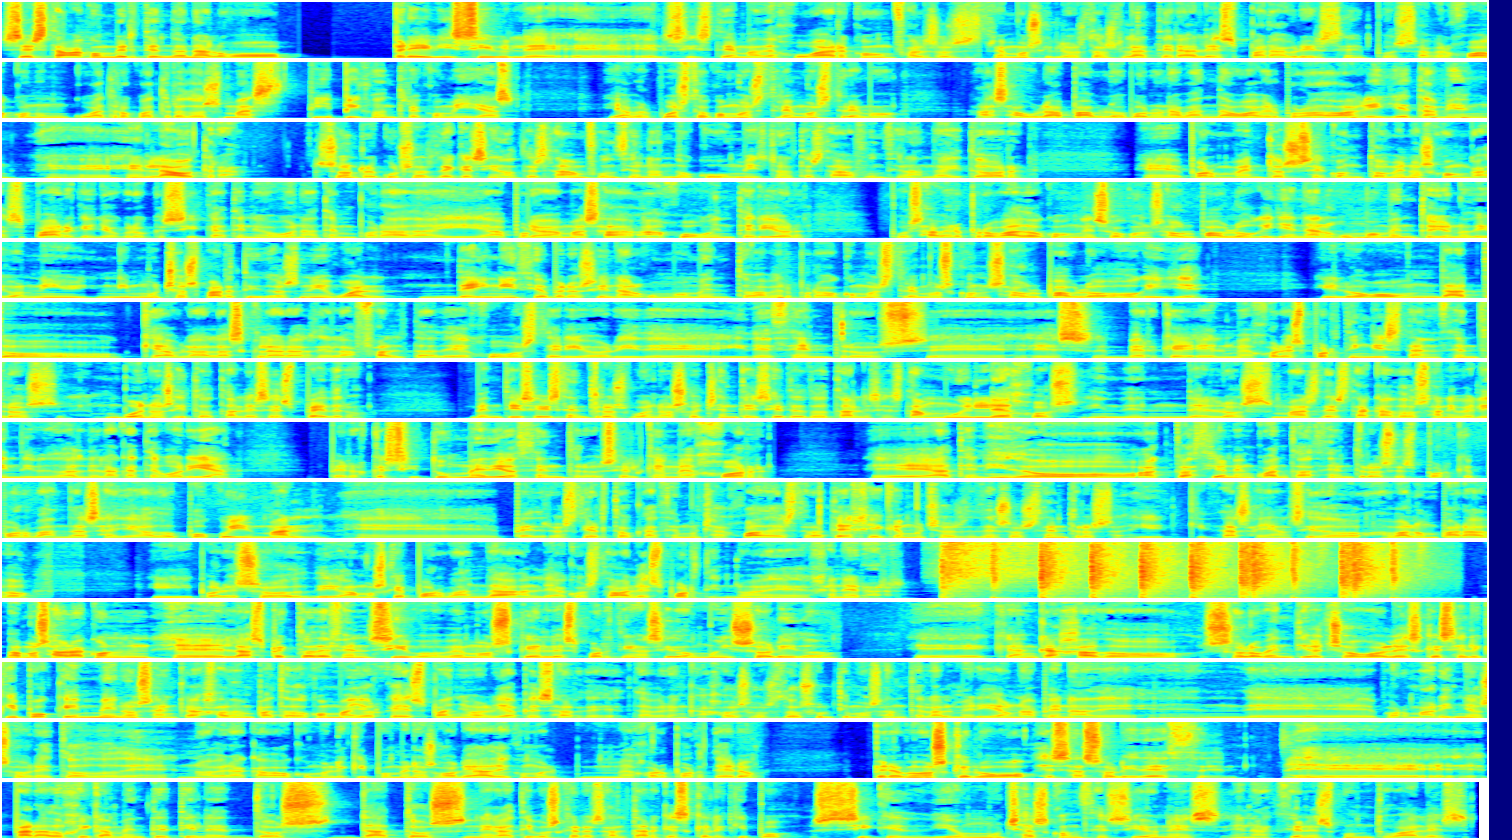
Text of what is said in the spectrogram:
se estaba convirtiendo en algo previsible eh, el sistema de jugar con falsos extremos y los dos laterales para abrirse, pues haber jugado con un 4-4-2 más típico entre comillas y haber puesto como extremo extremo a Saúl a Pablo por una banda o haber probado a Guille también eh, en la otra son recursos de que si no te estaban funcionando Kumis, no te estaba funcionando Aitor, eh, por momentos se contó menos con Gaspar, que yo creo que sí que ha tenido buena temporada y apoyaba más a, juego interior, pues haber probado con eso, con Saúl Pablo Guille en algún momento. Yo no digo ni, ni, muchos partidos, ni igual de inicio, pero sí en algún momento haber probado como extremos con Saúl Pablo o Guille. Y luego un dato que habla a las claras de la falta de juego exterior y de, y de centros eh, es ver que el mejor sportinguista en centros buenos y totales es Pedro. 26 centros buenos, 87 totales, está muy lejos de los más destacados a nivel individual de la categoría, pero es que si tu medio centro es el que mejor eh, ha tenido actuación en cuanto a centros es porque por bandas ha llegado poco y mal. Eh, Pedro es cierto que hace muchas jugadas de estrategia y que muchos de esos centros quizás hayan sido a balón parado y por eso digamos que por banda le ha costado al Sporting ¿no? Eh, generar. Vamos ahora con el aspecto defensivo. Vemos que el Sporting ha sido muy sólido eh, que ha encajado solo 28 goles, que es el equipo que menos ha encajado empatado con Mallorca y Español, y a pesar de, haber encajado esos dos últimos ante la Almería, una pena de, por Mariño sobre todo, de no haber acabado como el equipo menos goleado y como el mejor portero. Pero vemos que luego esa solidez, eh, paradójicamente, tiene dos datos negativos que resaltar, que es que el equipo sí que dio muchas concesiones en acciones puntuales,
